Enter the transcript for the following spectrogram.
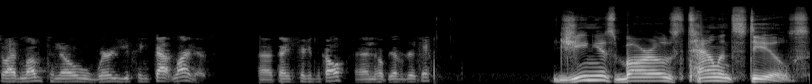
so I'd love to know where you think that line is. Uh, thanks for taking the call, and hope you have a great day. Genius borrows, talent steals.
